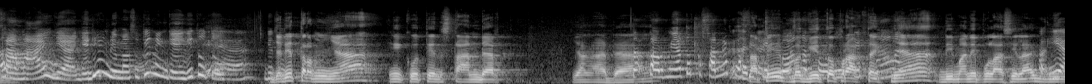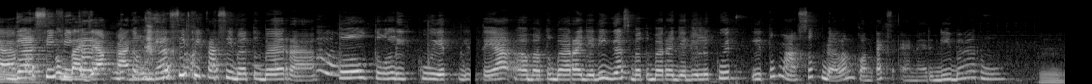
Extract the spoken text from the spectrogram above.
sama aja jadi yang dimasukin yang kayak gitu tuh Iya. gitu. Jadi termnya ngikutin standar yang ada, termnya tuh kesannya positif tapi banget, begitu prakteknya dimanipulasi lagi. Iya. gasifikasi gasifikasi batu bara coal to liquid gitu ya eh, batu bara jadi gas batu bara jadi liquid itu masuk dalam konteks energi baru Hmm.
